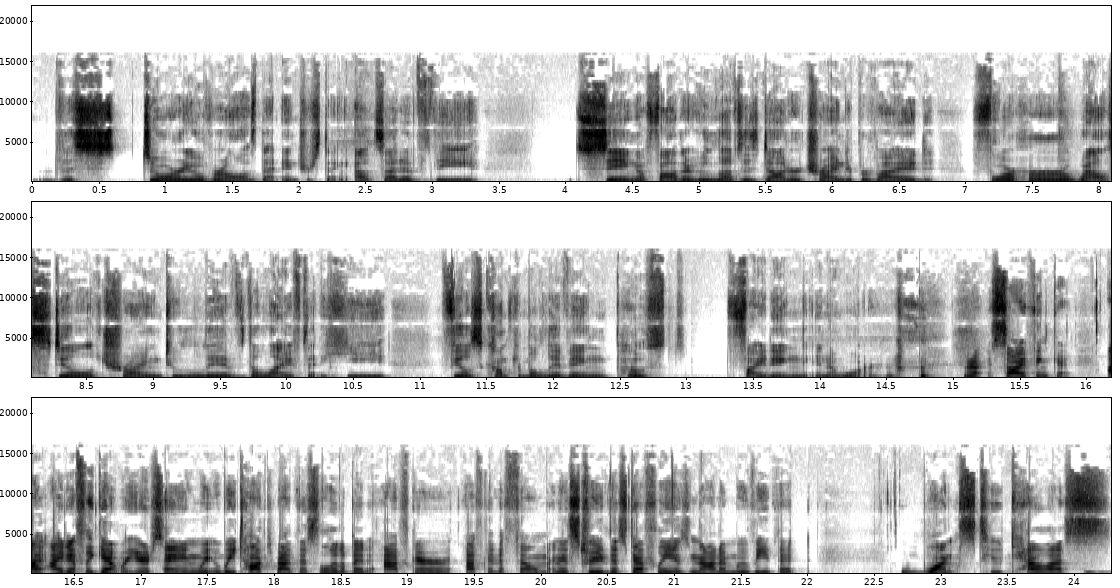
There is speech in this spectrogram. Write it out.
the story overall is that interesting. Outside of the seeing a father who loves his daughter trying to provide for her while still trying to live the life that he feels comfortable living post fighting in a war. Right. So I think I, I definitely get what you're saying. We we talked about this a little bit after after the film, and it's true. This definitely is not a movie that wants to tell us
